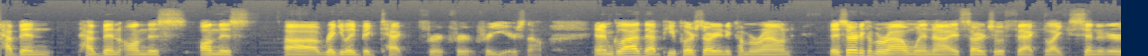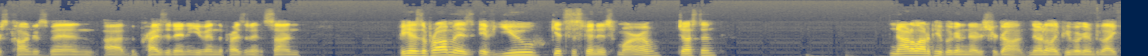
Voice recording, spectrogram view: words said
have been have been on this on this uh, regulate big tech for, for, for years now, and I'm glad that people are starting to come around. They started to come around when uh, it started to affect like senators, congressmen, uh, the president, even the president's son. Because the problem is, if you get suspended tomorrow, Justin, not a lot of people are going to notice you're gone. Not a lot of people are going to be like,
